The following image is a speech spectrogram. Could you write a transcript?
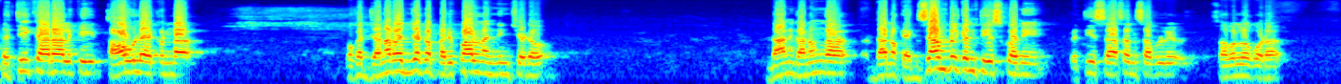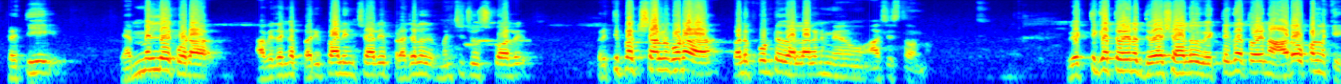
ప్రతీకారాలకి తావు లేకుండా ఒక జనరంజక పరిపాలన అందించాడో దానికి అనుగుణంగా దాని ఒక ఎగ్జాంపుల్ కింద తీసుకొని ప్రతి శాసనసభలు సభలో కూడా ప్రతి ఎమ్మెల్యే కూడా ఆ విధంగా పరిపాలించాలి ప్రజలు మంచి చూసుకోవాలి ప్రతిపక్షాలను కూడా కలుపుకుంటూ వెళ్ళాలని మేము ఆశిస్తూ ఉన్నాం. వ్యక్తిగతమైన ద్వేషాలు వ్యక్తిగతమైన ఆరోపణలకి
